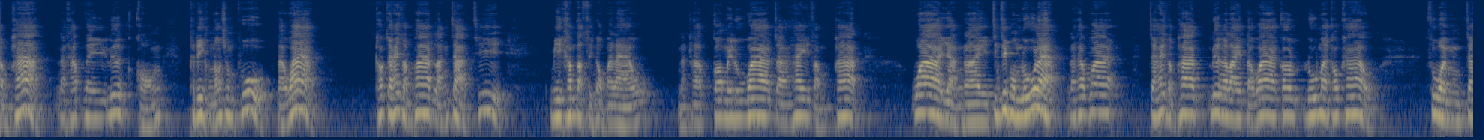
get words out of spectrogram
สัมภาษณ์นะครับในเรื่องของคดีของน้องชมพู่ แต่ว่า เขาจะให้สัมภาษณ์หลังจากที่มีคำตัดสินออกมาแล้วนะครับ ก็ไม่รู้ว่าจะให้สัมภาษณ์ว่าอย่างไร จริงๆผมรู้แหละนะครับว่าจะให้สัมภาษณ์เรื่องอะไร แต่ว่าก็รู้มาคร่าวๆ ส่วนจะ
